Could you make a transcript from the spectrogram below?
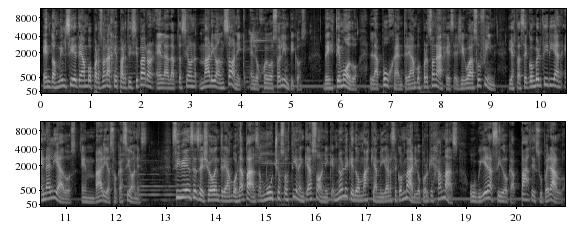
En 2007 ambos personajes participaron en la adaptación Mario and Sonic en los Juegos Olímpicos. De este modo, la puja entre ambos personajes llegó a su fin y hasta se convertirían en aliados en varias ocasiones. Si bien se selló entre ambos la paz, muchos sostienen que a Sonic no le quedó más que amigarse con Mario porque jamás hubiera sido capaz de superarlo.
